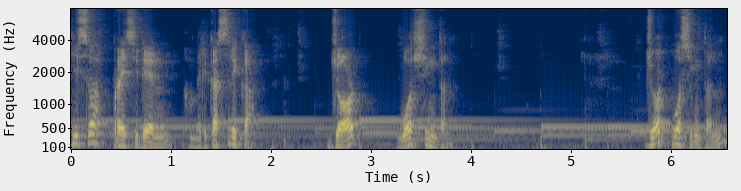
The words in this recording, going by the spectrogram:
Kisah Presiden Amerika Serikat George Washington George Washington,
